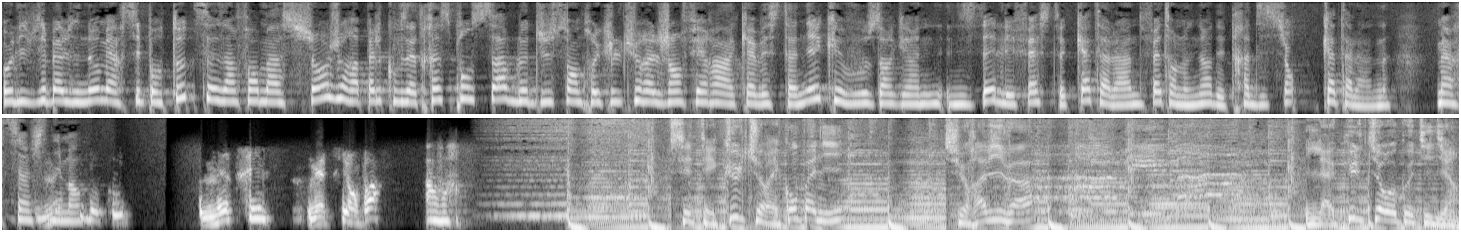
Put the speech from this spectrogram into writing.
Olivier Babino, merci pour toutes ces informations. Je rappelle que vous êtes responsable du Centre culturel Jean Ferrat à Cabestany et que vous organisez les festes catalanes, faites en l'honneur des traditions catalanes. Merci infiniment. Merci beaucoup. Merci. Merci. Au revoir. Au revoir. C'était Culture et compagnie sur Aviva. La culture au quotidien.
